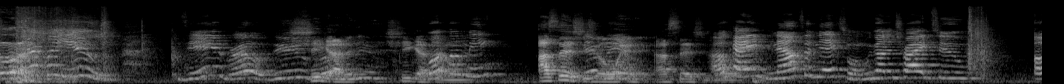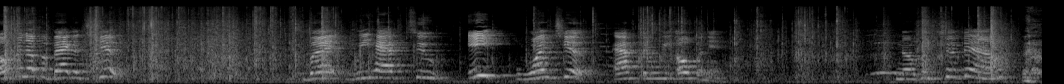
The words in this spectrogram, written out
Ugh. One for you. Zero, zero. She got it. She got One that for one. me. I said she's gonna win it. I said she's gonna win Okay, now to the next one. We're gonna try to open up a bag of chips. But we have to eat one chip after we open it. No, put the chip down.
